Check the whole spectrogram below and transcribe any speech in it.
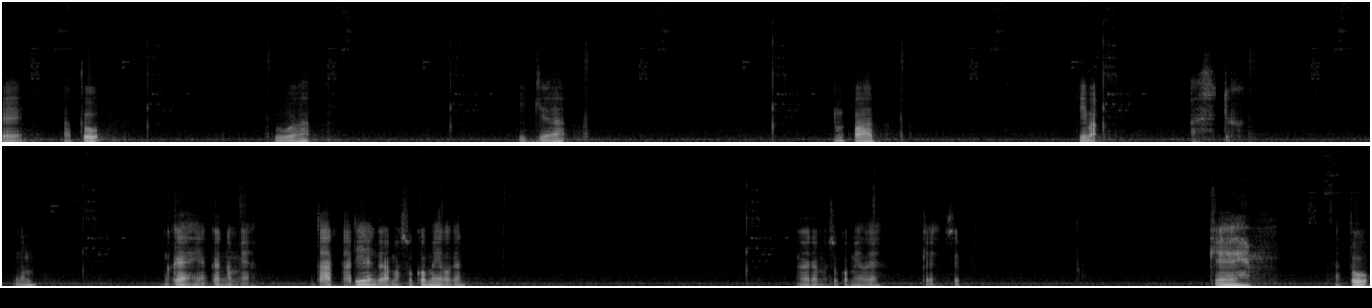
Oke, satu, dua, tiga, empat, lima. Aduh, enam. Oke, yang ke enam ya. Ntar, tadi ya nggak masuk ke mail kan? Nggak ada masuk ke mail ya. Oke, sip. Oke, satu,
